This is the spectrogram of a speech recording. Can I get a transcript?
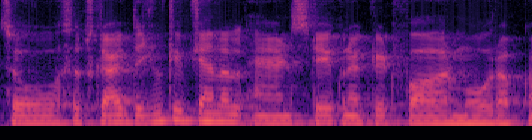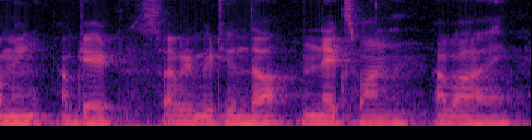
So subscribe the youtube channel and stay connected for more upcoming updates so i will meet you in the next one. Bye bye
